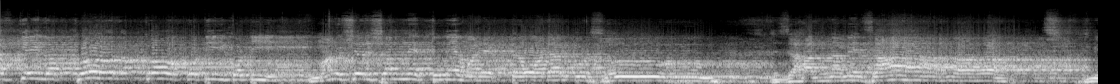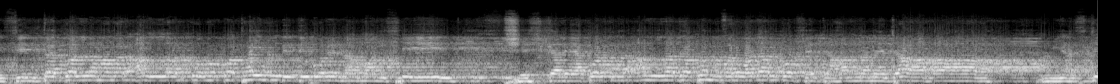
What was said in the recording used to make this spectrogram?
আজকে লক্ষ লক্ষ, কোটি কোটি মানুষের সামনে তুমি আমার একটা অর্ডার করছ। জাহান নামে যা। আমি চিন্তা করলাম, আমার আল্লাহর কোনো কথাই যদি জীবনে না মানছি, শেষকালে এখন আমার আল্লাহ যখন আমার অর্ডার করছে জাহান নামে যা, আমি আজকে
